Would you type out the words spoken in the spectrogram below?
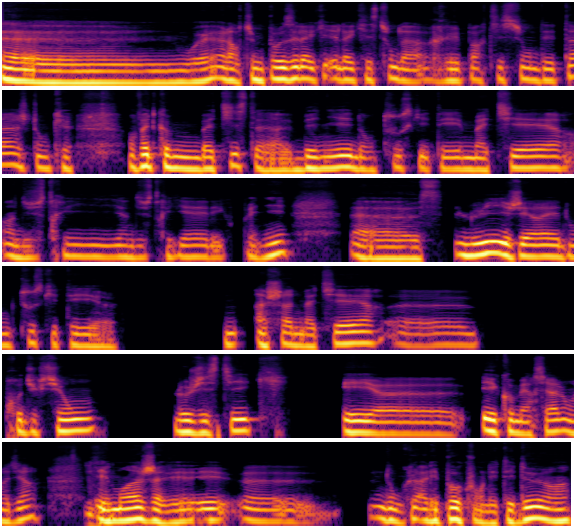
Heu, Ouais, alors tu me posais la q la question de la répartition des tâches donc heu, en fait, comme Baptiste a baigné dans tout ce qui était matière, industrie industrielle et compagnie, heu, s lui, il gérait donc tout ce qui était, heu, mmh, achat de matière, heu, production, logistique et heu et commercial, on va dire Mmh et mh. moi, j'avais, heu, donc à l'époque où on était 2, hein,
